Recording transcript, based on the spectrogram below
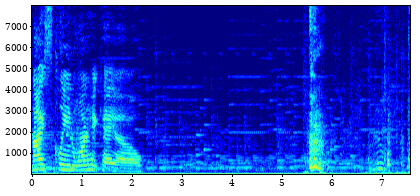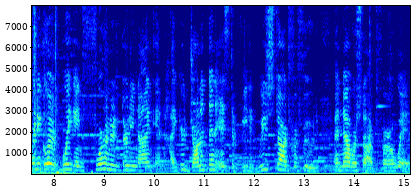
Nice, clean, one hit KO. Pretty boy gained 439 and hiker Jonathan is defeated. We starved for food and now we're starved for a win.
